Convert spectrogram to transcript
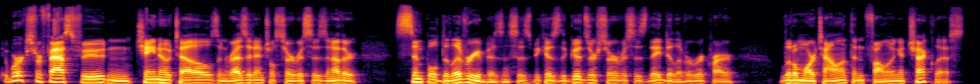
it works for fast food and chain hotels and residential services and other simple delivery businesses because the goods or services they deliver require little more talent than following a checklist.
